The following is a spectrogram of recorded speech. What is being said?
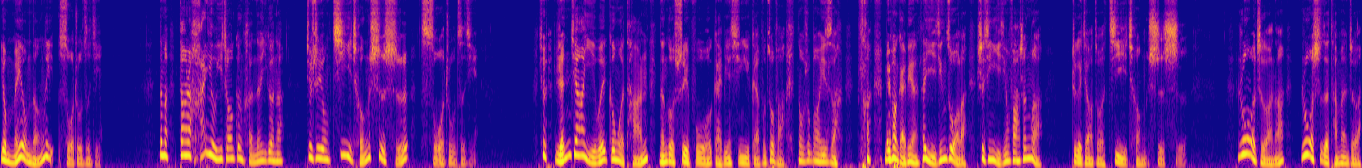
又没有能力锁住自己。那么，当然还有一招更狠的一个呢，就是用既成事实锁住自己。就人家以为跟我谈能够说服我改变心意、改变做法，那我说不好意思啊，他 没法改变，他已经做了，事情已经发生了。这个叫做既成事实。弱者呢，弱势的谈判者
